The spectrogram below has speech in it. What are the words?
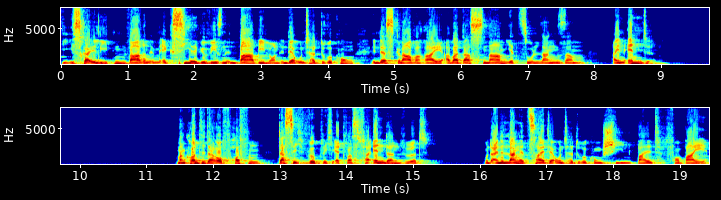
Die Israeliten waren im Exil gewesen in Babylon, in der Unterdrückung, in der Sklaverei. Aber das nahm jetzt so langsam ein Ende. Man konnte darauf hoffen, dass sich wirklich etwas verändern wird. Und eine lange Zeit der Unterdrückung schien bald vorbei.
